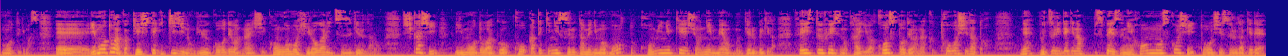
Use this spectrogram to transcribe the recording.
戻ってきます。えーリモートワークは決して一時の流行ではないし、今後も広がり続けるだろう。しかし、リモートワークを効果的にするためにも、もっとコミュニケーションに目を向けるべきだ。 face-to-face の会議はコストではなく投資だと。ね、物理的なスペースにほんの少し投資するだけで、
